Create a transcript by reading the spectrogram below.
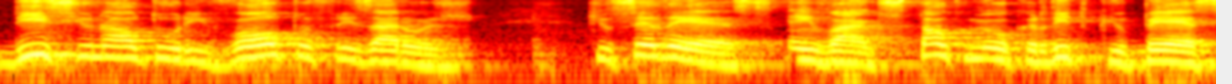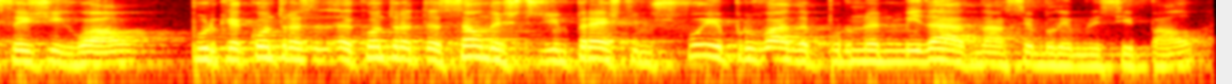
disse-o na altura e volto a frisar hoje que o CDS em Vagos, tal como eu acredito que o PS seja igual, porque a, contra, a contratação destes empréstimos foi aprovada por unanimidade na Assembleia Municipal,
